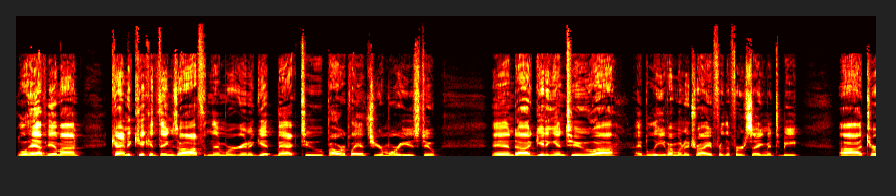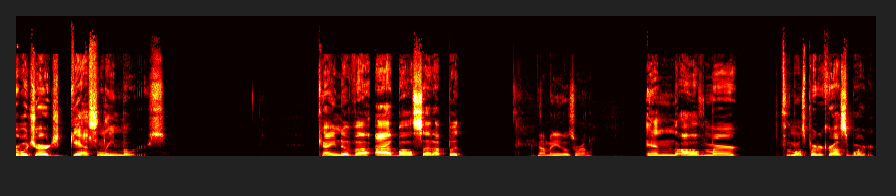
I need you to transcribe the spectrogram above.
we'll have him on, kind of kicking things off, and then we're gonna get back to power plants you're more used to, and uh, getting into. Uh, I believe I'm gonna try for the first segment to be uh, turbocharged gasoline motors. kind of oddball setup, but Not many of those around. and all of them are, for the most part, across the border.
